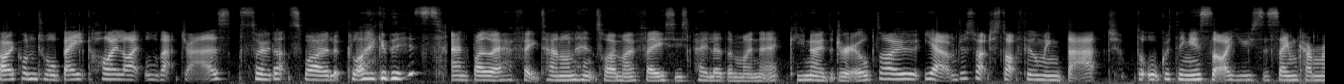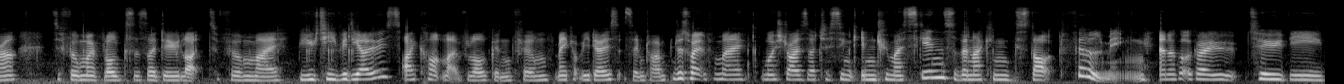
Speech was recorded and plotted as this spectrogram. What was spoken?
I contour, bake, highlight, all that jazz. So that's why I look like this. And by the way, I have fake tan on, hence why my face is paler than my neck. You know the drill. So yeah, I'm just about to start filming that. The awkward thing is that I use the same camera to film my vlogs as I do like to film my beauty videos. I can't like vlog and film makeup videos at the same time. I'm just waiting for my moisturiser to sink into my skin so then I can start filming. And I've got to go to the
